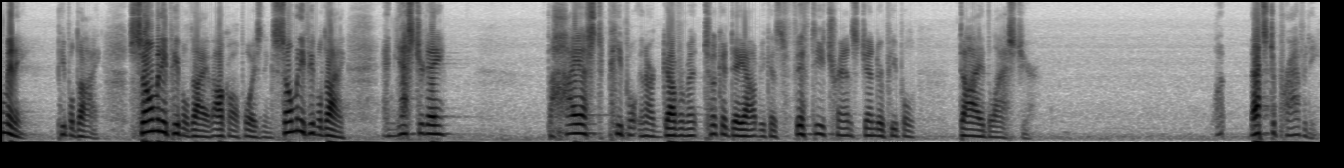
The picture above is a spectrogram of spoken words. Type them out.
many people die. So many people die of alcohol poisoning. So many people die. And yesterday, the highest people in our government took a day out because 50 transgender people died last year. What? That's depravity.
